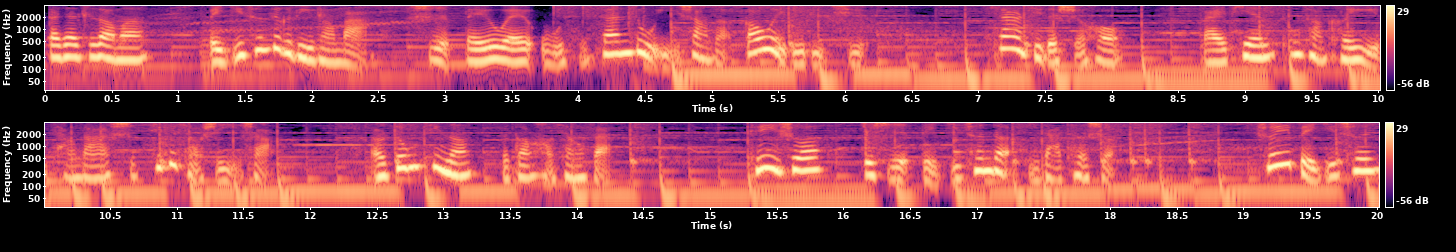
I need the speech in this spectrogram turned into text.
大家知道吗？北极村这个地方吧。是北纬五十三度以上的高纬度地区。夏季的时候，白天通常可以长达十七个小时以上，而冬季呢，则刚好相反。可以说，这是北极村的一大特色。所以，北极村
